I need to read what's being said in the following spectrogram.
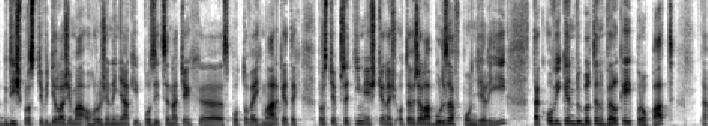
když prostě viděla, že má ohrožený nějaký pozice na těch eh, spotových marketech, prostě předtím ještě než otevřela burza v pondělí, tak o víkendu byl ten velký propad eh,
